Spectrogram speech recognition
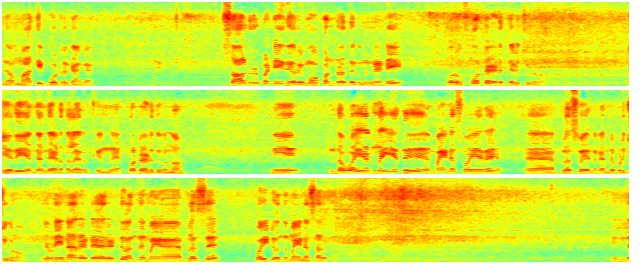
இதான் மாற்றி போட்டிருக்காங்க. சால்டர் பண்ணி இதை ரிமூவ் பண்ணுறதுக்கு முன்னாடி ஒரு ஃபோட்டோ எடுத்து வச்சுக்கணும். எது எந்தெந்த இடத்துல இருக்குதுன்னு ஃபோட்டோ எடுத்துக்கணும். நீ இந்த ஒயரில் எது மைனஸ் ஒயரு ப்ளஸ் ஒயர்னு கண்டுபிடிச்சிக்கணும். எப்படின்னா ரெட்டு ரெட்டு வந்து மை ப்ளஸ்ஸு ஒயிட் வந்து மைனஸாக இருக்கும். இந்த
